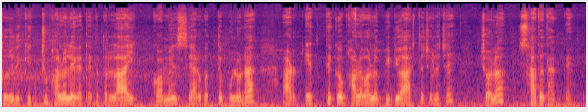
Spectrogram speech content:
তো যদি কিচ্ছু ভালো লেগে থাকে, তো লাইক কমেন্ট শেয়ার করতে ভুলো না। আর এর থেকেও ভালো ভালো ভিডিও আসতে চলেছে। চলো সাথে থাকবে।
